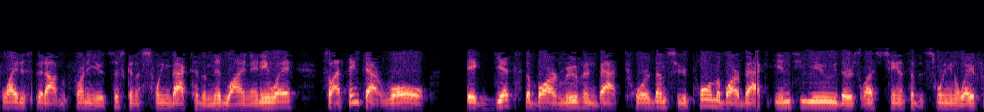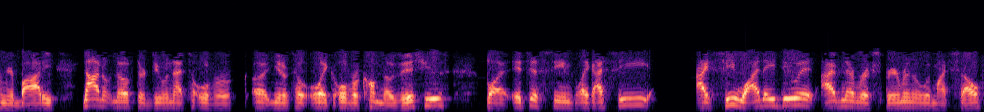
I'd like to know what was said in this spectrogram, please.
slightest bit out in front of you, it's just going to swing back to the midline anyway. So I think that roll, it gets the bar moving back toward them. So you're pulling the bar back into you. There's less chance of it swinging away from your body. Now I don't know if they're doing that to over, uh, you know, to like overcome those issues, but it just seems like I see, I see why they do it. I've never experimented with myself,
